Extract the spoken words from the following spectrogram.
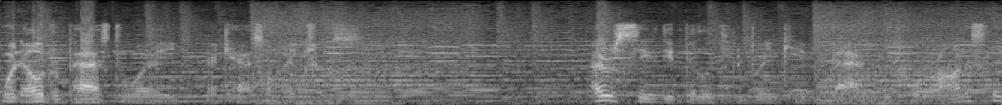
When Eldra passed away at Castle Matrix, I received the ability to bring him back before, honestly,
